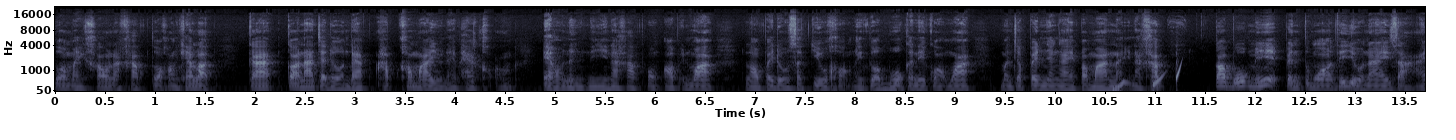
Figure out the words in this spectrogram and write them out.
ตัวใหม่เข้านะครับ ตัวของแครอท ก็ก็น่าจะโดนแบบอัพเข้ามาอยู่ในแพ็คของ L1 นี้นะครับ ผมเอาเป็นว่าเราไปดูสกิลของในตัวบุ๊กกันดีกว่าว่ามันจะเป็นยังไงประมาณไหนนะครับ ก็บุ๊กนี้เป็นตัวที่อยู่ในสาย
